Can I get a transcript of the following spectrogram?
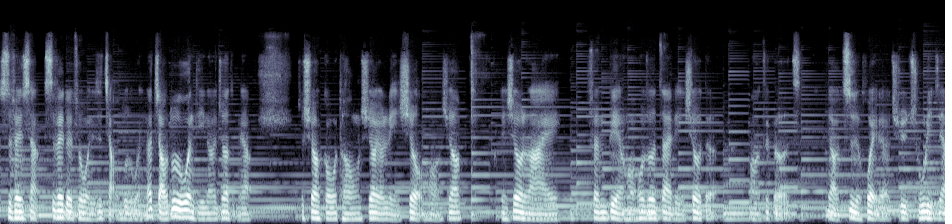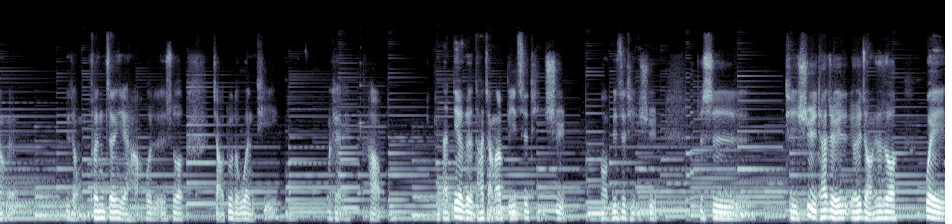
是非上是非对错问题，是角度的问题。那角度的问题呢，就要怎么样？就需要沟通，需要有领袖哈，需要领袖来分辨哈，或者说在领袖的啊这个要智慧的去处理这样的一种纷争也好，或者是说角度的问题。OK，好，那第二个他讲到彼此体恤哦，彼此体恤就是。体恤，他就有有一种，就是说为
